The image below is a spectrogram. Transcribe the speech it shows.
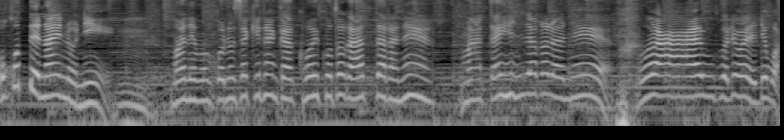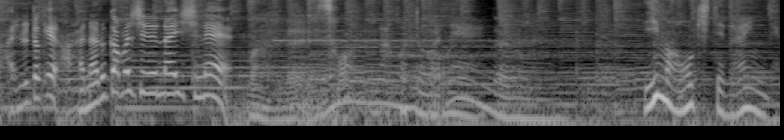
怒ってないのに。ーうん。まあでもこの先なんかこういうことがあったらねまあ大変だからね。うわーこれはでもあの時ああなるかもしれないしね。まあね。そんなことはね。今起きてないんだよ。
